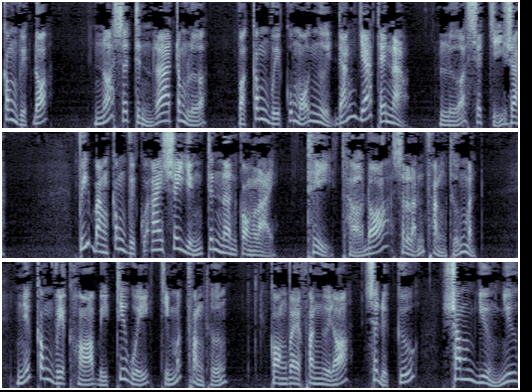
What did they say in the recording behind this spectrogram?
công việc đó. Nó sẽ trình ra trong lửa, và công việc của mỗi người đáng giá thế nào, lửa sẽ chỉ ra. Ví bằng công việc của ai xây dựng trên nền còn lại, thì thợ đó sẽ lãnh phần thưởng mình. Nếu công việc họ bị tiêu hủy thì mất phần thưởng, còn về phần người đó sẽ được cứu, song dường như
